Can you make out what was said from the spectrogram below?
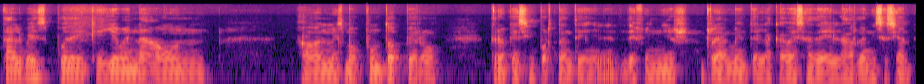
tal vez puede que lleven a un, a un mismo punto, pero creo que es importante definir realmente la cabeza de la organización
